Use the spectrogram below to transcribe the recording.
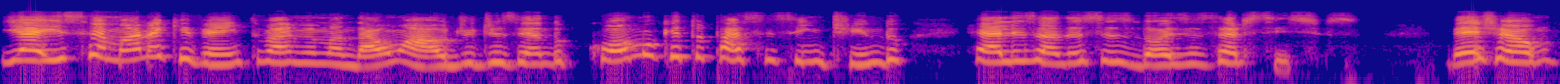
E aí, semana que vem, tu vai me mandar um áudio dizendo como que tu tá se sentindo realizando esses dois exercícios. Beijão!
